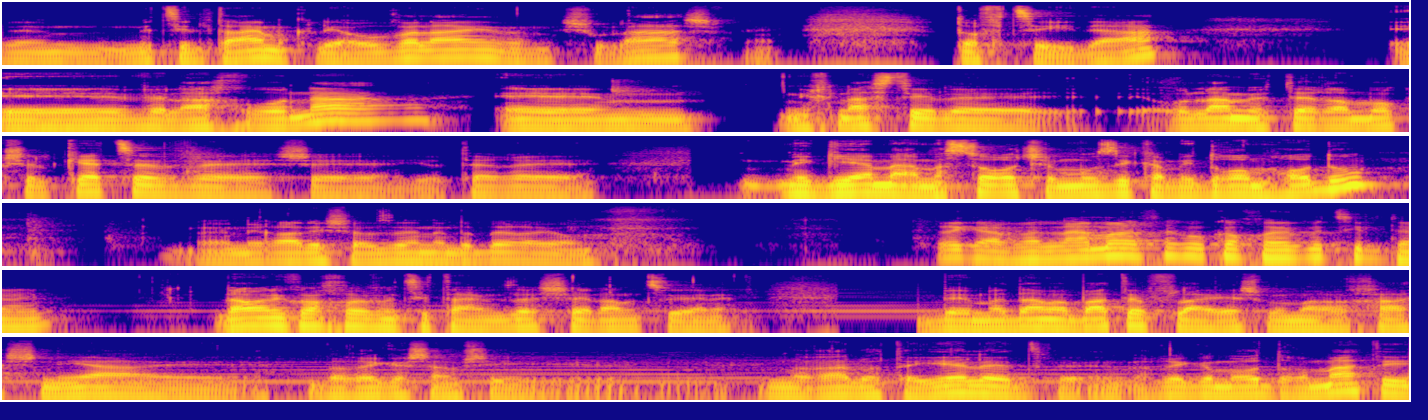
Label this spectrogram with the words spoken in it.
ומצלתיים, הכלי האהוב עליי, ומשולש, וטוף צעידה. אה, ולאחרונה נכנסתי לעולם יותר עמוק של קצב שיותר מגיע מהמסורת של מוזיקה מדרום הודו, ונראה לי שעל זה נדבר היום. רגע, אבל למה אתה כל כך אוהב מצלתיים? למה אני כל כך אוהב מציתיים? זו שאלה מצוינת. במדאם הבטרפליי יש במערכה השנייה, אה, ברגע שם שהיא מראה לו את הילד, רגע מאוד דרמטי,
